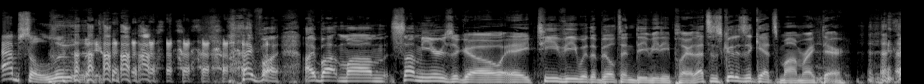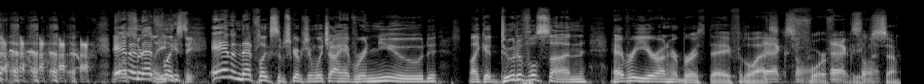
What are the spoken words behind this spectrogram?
Absolutely. I bought I bought mom some years ago a TV with a built-in DVD player. That's as good as it gets, mom, right there. and a Netflix easy. and a Netflix subscription, which I have renewed like a dutiful son every year on her birthday for the last Excellent. four or five Excellent. years. So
